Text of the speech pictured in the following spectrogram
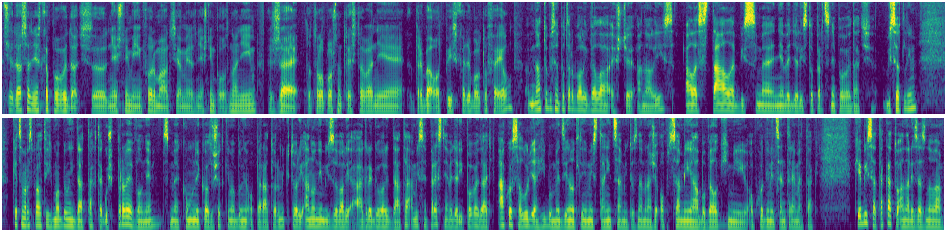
Čiže dá sa dneska povedať s dnešnými informáciami a s dnešným poznaním, že to celoplošné testovanie treba odpískať a bol to fail? Na to by sme potrebovali veľa ešte analýz, ale stále by sme nevedeli 100% povedať. Vysvetlím. Keď som rozprával o tých mobilných dátach, tak už v prvej vlne sme komunikovali so všetkými mobilnými operátormi, ktorí anonymizovali a agregovali dáta a my sme presne vedeli povedať, ako sa ľudia hýbu medzi jednotlivými stanicami, to znamená, že obcami alebo veľkými obchodnými centrami a tak. Keby sa takáto analýza znova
